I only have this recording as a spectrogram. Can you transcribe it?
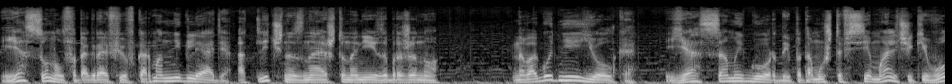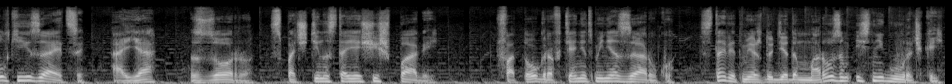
Я сунул фотографию в карман не глядя, отлично зная, что на ней изображено – Новогодняя елка. Я самый гордый, потому что все мальчики – волки и зайцы, а я – Зорро с почти настоящей шпагой. Фотограф тянет меня за руку, ставит между Дедом Морозом и Снегурочкой.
